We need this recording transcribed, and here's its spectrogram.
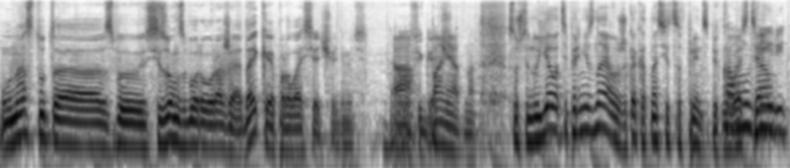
у нас тут а, сезон сбора урожая, дай-ка я про лося что-нибудь. А, понятно. Слушайте, ну я вот теперь не знаю уже, как относиться, в принципе, к Кому новостям. Верить?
